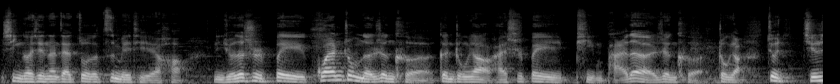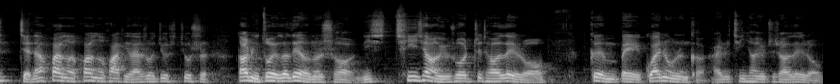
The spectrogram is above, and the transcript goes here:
信哥现在在做的自媒体也好，你觉得是被观众的认可更重要，还是被品牌的认可重要？就其实简单换个换个话题来说，就是就是当你做一个内容的时候，你倾向于说这条内容更被观众认可，还是倾向于这条内容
